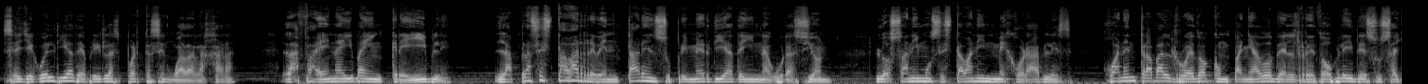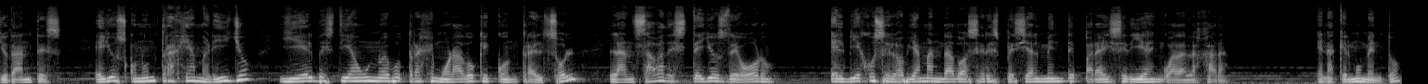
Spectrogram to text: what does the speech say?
Se llegó el día de abrir las puertas en Guadalajara. La faena iba increíble. La plaza estaba a reventar en su primer día de inauguración. Los ánimos estaban inmejorables. Juan entraba al ruedo acompañado del redoble y de sus ayudantes, ellos con un traje amarillo y él vestía un nuevo traje morado que contra el sol lanzaba destellos de oro. El viejo se lo había mandado hacer especialmente para ese día en Guadalajara. En aquel momento,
